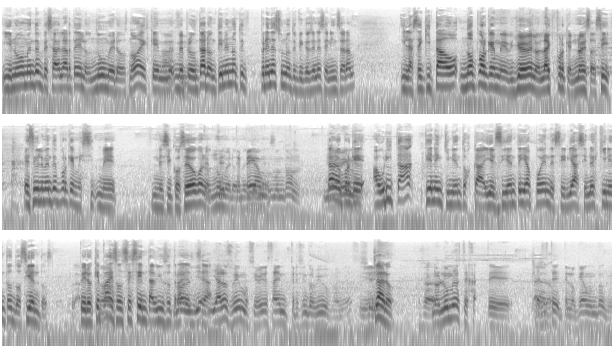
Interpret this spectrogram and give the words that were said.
y en un momento empecé a hablarte de los números, ¿no? Es que me, sí. me preguntaron, ¿tienes noti- ¿prendes sus notificaciones en Instagram? Y las he quitado, no porque me llueven los likes, porque no es así. Es simplemente porque me, me, me psicoseo con los te, números. te ¿me pega un entiendes? montón Yo Claro, porque me- ahorita tienen 500k y el siguiente ya pueden decir, ya, si no es 500, 200. Pero ¿qué No. pasa? Son 60 views otra No, vez. ya, o sea, ya lo subimos y ahorita está en 300 views. Y es- claro. O sea, los números te, te, a Claro. veces te, te bloquean un toque.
